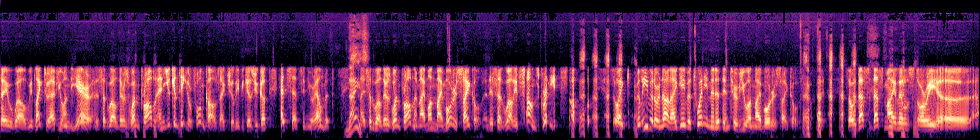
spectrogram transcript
say, "Well, we'd like to have you on the air." And I said, "Well, there's one problem, and you can take your phone calls actually because you got headsets in your helmet." Nice. And I said, "Well, there's one problem. I'm on my motorcycle." And they said, "Well, it sounds great." So, so I believe it or not, I gave a 20-minute interview on my motorcycle. So, so that's that's my little story. Uh,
